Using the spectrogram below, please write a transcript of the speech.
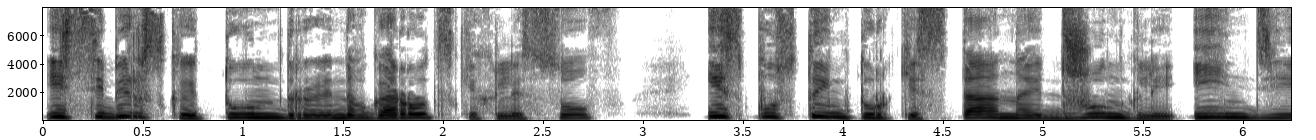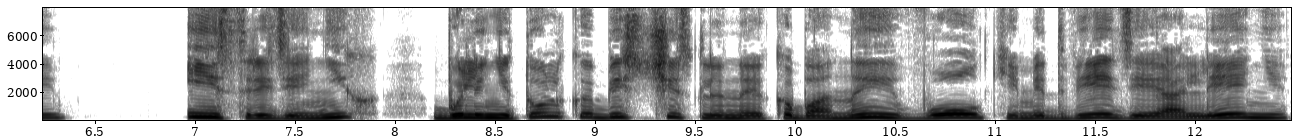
Из сибирской тундры, новгородских лесов, из пустынь Туркестана и джунглей Индии, и среди них были не только бесчисленные кабаны, волки, медведи и олени,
